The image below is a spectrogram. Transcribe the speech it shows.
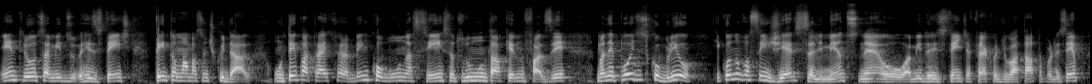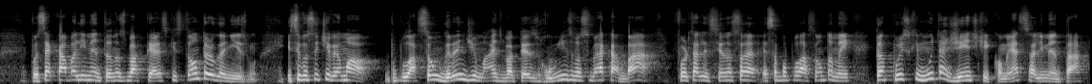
entre outros amidos resistentes, tem que tomar bastante cuidado. Um tempo atrás isso era bem comum na ciência, todo mundo estava querendo fazer, mas depois descobriu que quando você ingere esses alimentos, né, o amido resistente, a fécula de batata, por exemplo, você acaba alimentando as bactérias que estão no teu organismo. E se você tiver uma população grande demais de bactérias ruins, você vai acabar acabar fortalecendo essa, essa população também. Então é por isso que muita gente que começa a alimentar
